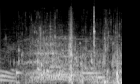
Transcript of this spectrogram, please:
Three.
